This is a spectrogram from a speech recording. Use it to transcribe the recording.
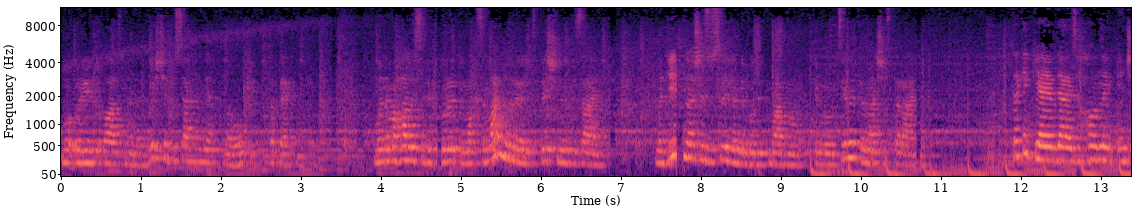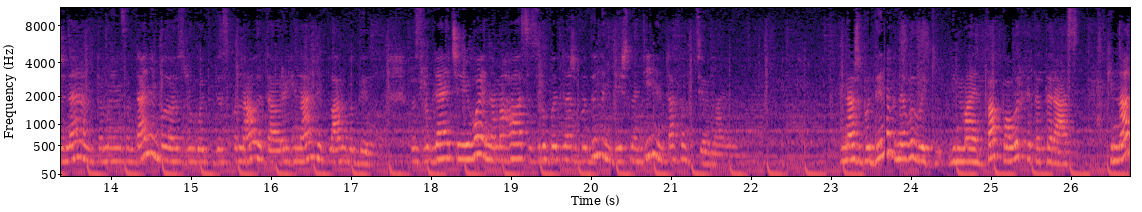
ми орієнтувалися на найвищі досягнення науки та техніки. Ми намагалися відтворити максимально реалістичний дизайн. Надіюсь, наші зусилля не будуть марними, і ви оціните наші старання. Так як я являюсь головним інженером, то моїм завданням було зробити досконалий та оригінальний план будинку. Розробляючи його, я намагалася зробити наш будинок більш надійним та функціональним. Наш будинок невеликий, він має два поверхи та терасу. Кімнат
